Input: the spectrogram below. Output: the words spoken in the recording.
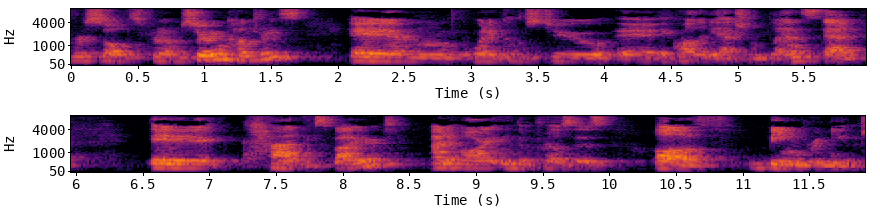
results from certain countries um, when it comes to uh, equality action plans that uh, had expired and are in the process of being renewed.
